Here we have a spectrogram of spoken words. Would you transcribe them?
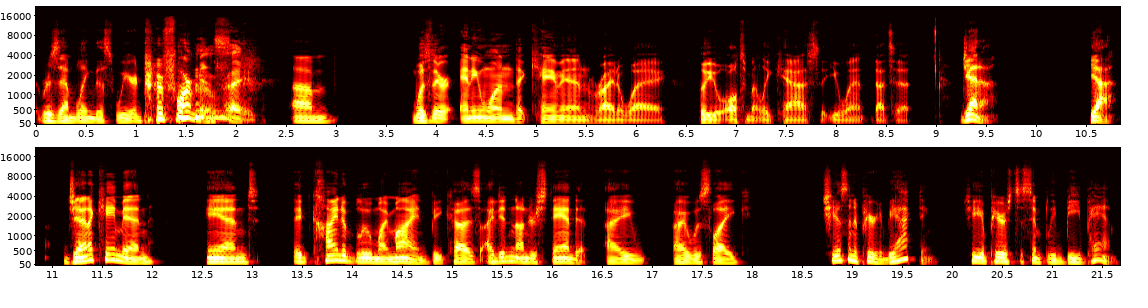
resembling this weird performance. right. Um, Was there anyone that came in right away who you ultimately cast that you went, that's it? Jenna. Yeah. Jenna came in and it kind of blew my mind because I didn't understand it. I I was like, she doesn't appear to be acting. She appears to simply be Pam.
